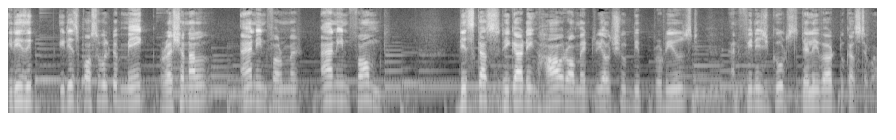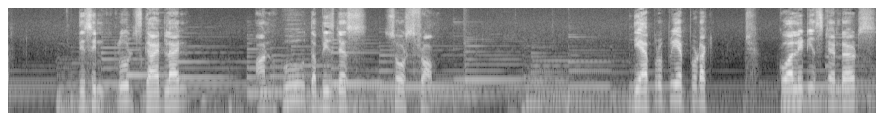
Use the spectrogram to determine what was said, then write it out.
it is, it is possible to make rational and, inform, and informed discuss regarding how raw material should be produced and finished goods delivered to customer. This includes guideline on who the business source from. The appropriate product quality standards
